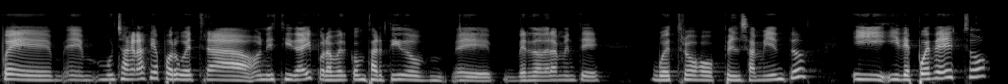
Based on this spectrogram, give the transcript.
Pues eh, muchas gracias por vuestra honestidad y por haber compartido eh, verdaderamente vuestros pensamientos. Y, después de esto,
